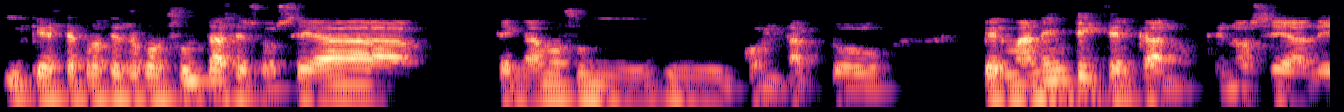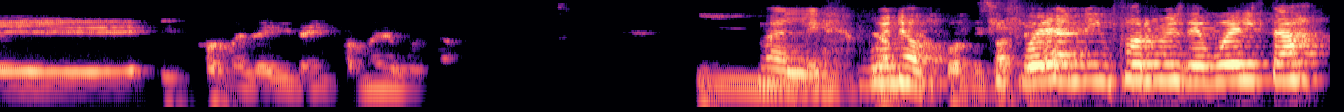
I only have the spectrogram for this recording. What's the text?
Y que este proceso de consultas, eso, sea, tengamos un contacto permanente y cercano, que no sea de informe de ida, informe de vuelta. vale, bueno, si fueran informes de vuelta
